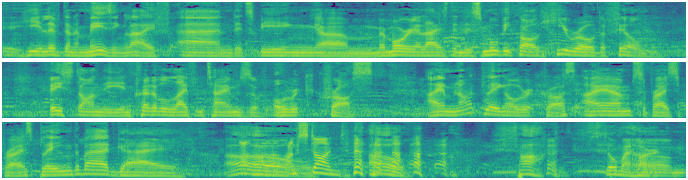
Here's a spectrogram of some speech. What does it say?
He lived an amazing life, and it's being um, memorialized in this movie called Hero, the film based on the incredible life and times of Ulric Cross. I am not playing Ulric Cross. I am, surprise, surprise, playing the bad guy. Oh, I'm stunned. oh, shocked. Still my heart. Um,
